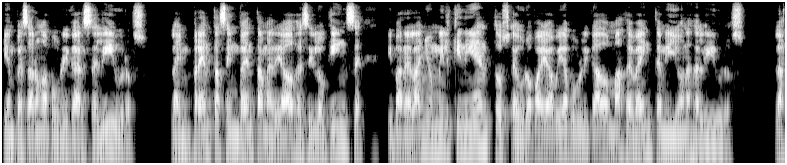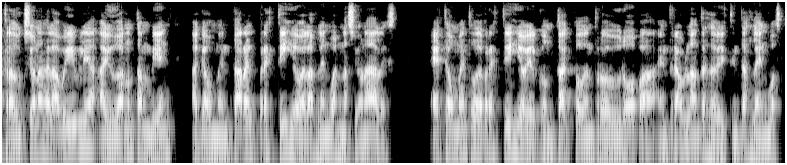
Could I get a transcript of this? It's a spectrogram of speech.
y empezaron a publicarse libros. La imprenta se inventa a mediados del siglo XV y para el año 1500 Europa ya había publicado más de 20 millones de libros. Las traducciones de la Biblia ayudaron también a que aumentara el prestigio de las lenguas nacionales. Este aumento de prestigio y el contacto dentro de Europa entre hablantes de distintas lenguas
